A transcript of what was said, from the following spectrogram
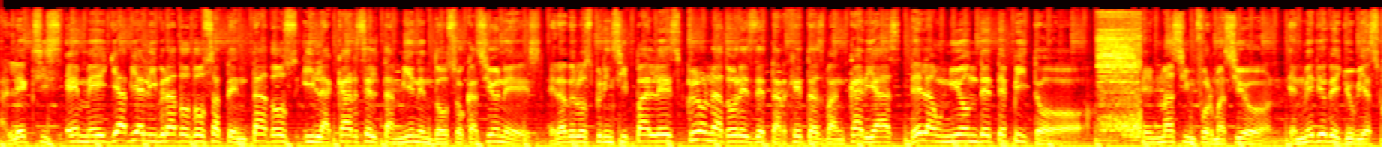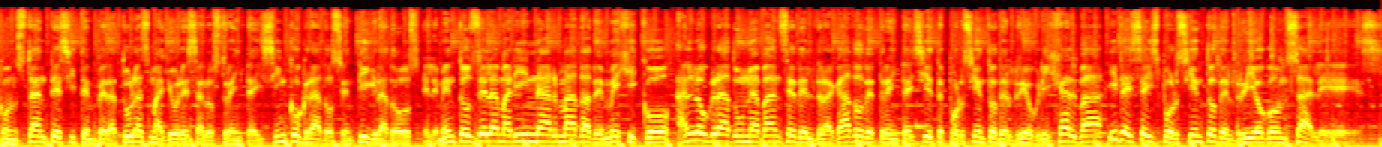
Alexis M. ya había librado dos atentados y la cárcel también en dos ocasiones. Era de los principales clonadores de tarjetas bancarias de la Unión de Tepito. En más información, en medio de lluvias constantes y temperaturas mayores a los 35 grados centígrados, elementos de la Marina Armada de México han logrado un avance del dragado de 37% del río Grijalva y de 6% del río González.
